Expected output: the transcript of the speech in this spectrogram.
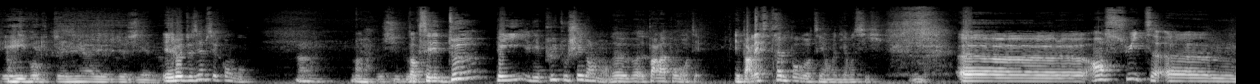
et niveau. le deuxième. Et le deuxième c'est le Congo. Ah. Voilà. Donc c'est les deux pays les plus touchés dans le monde euh, par la pauvreté et par l'extrême pauvreté, on va dire aussi. Euh, ensuite, euh,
